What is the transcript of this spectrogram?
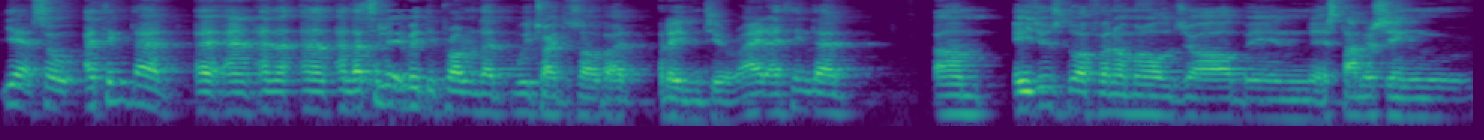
Yeah so i think that uh, and, and, and that's a little bit the problem that we try to solve at, at agency right? I think that um, agents do a phenomenal job in establishing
